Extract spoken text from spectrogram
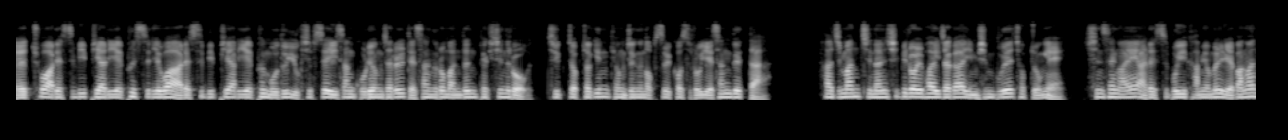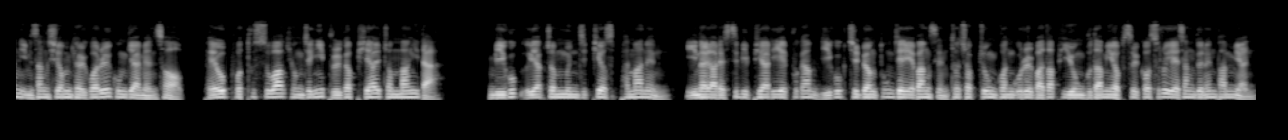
애초 RSVPREF3와 RSVPREF 모두 60세 이상 고령자를 대상으로 만든 백신으로 직접적인 경쟁은 없을 것으로 예상됐다. 하지만 지난 11월 화이자가 임신부에 접종해 신생아의 RSV 감염을 예방한 임상시험 결과를 공개하면서 베오포투스와 경쟁이 불가피할 전망이다. 미국 의학 전문지 피어스파마는 이날 RSVPREF가 미국 질병통제예방센터 접종 권고를 받아 비용 부담이 없을 것으로 예상되는 반면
